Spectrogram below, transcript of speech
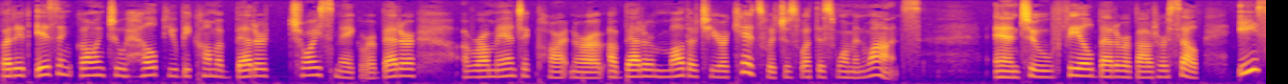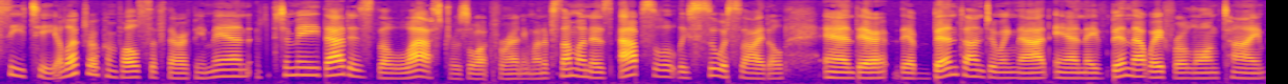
but it isn't going to help you become a better choice maker, a better a romantic partner, a, a better mother to your kids, which is what this woman wants and to feel better about herself. ECT, electroconvulsive therapy, man, to me, that is the last resort for anyone. If someone is absolutely suicidal and they're, they're bent on doing that and they've been that way for a long time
